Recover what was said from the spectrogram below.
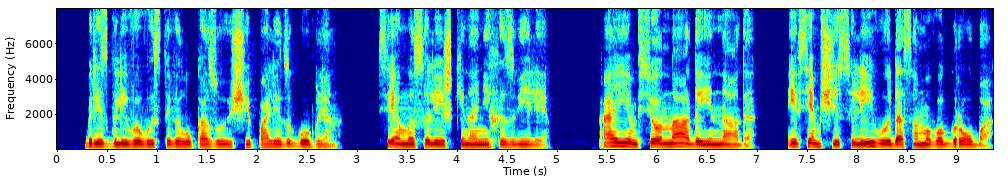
— брезгливо выставил указующий палец гоблин. «Все мы слишки на них извели. А им все надо и надо. И всем счастливую до самого гроба.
